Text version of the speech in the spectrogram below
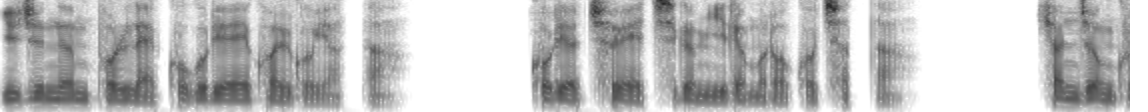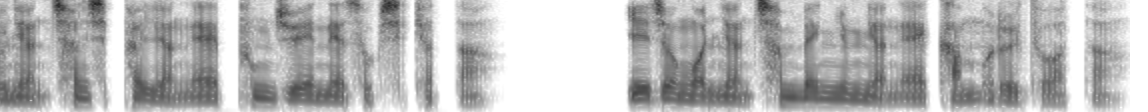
유주는 본래 고구려의 걸고였다. 고려 초에 지금 이름으로 고쳤다. 현종 9년 1018년에 풍주에 내속시켰다. 예종 원년 1106년에 간무를 두었다.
